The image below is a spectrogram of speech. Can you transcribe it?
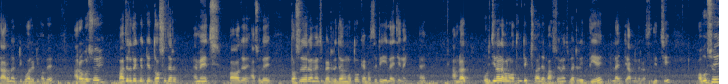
দারুণ একটি কোয়ালিটি হবে। আর অবশ্যই বাজারে দেখবেন যে দশ হাজার এমএচ পাওয়া যায়। আসলে দশ হাজার এমএচ ব্যাটারি দেওয়ার মতো ক্যাপাসিটি এই লাইটে নেই হ্যাঁ? আমরা অরিজিনাল এবং অথেন্টিক ছ হাজার পাঁচশো এমএচ ব্যাটারি দিয়ে লাইটটি আপনাদের কাছে দিচ্ছি। অবশ্যই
